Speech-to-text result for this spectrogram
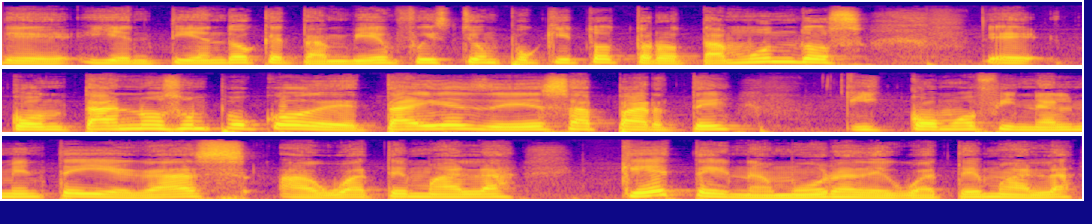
eh, y entiendo que también fuiste un poquito trotamundos. Eh, contanos un poco de detalles de esa parte y cómo finalmente llegas a Guatemala, qué te enamora de Guatemala.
